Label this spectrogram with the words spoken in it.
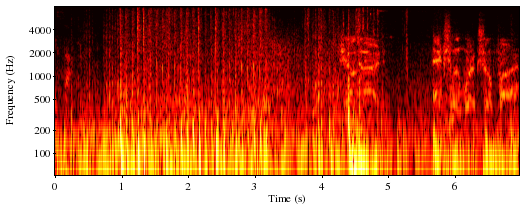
have you up ASAP. Shellguard, excellent work so far.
